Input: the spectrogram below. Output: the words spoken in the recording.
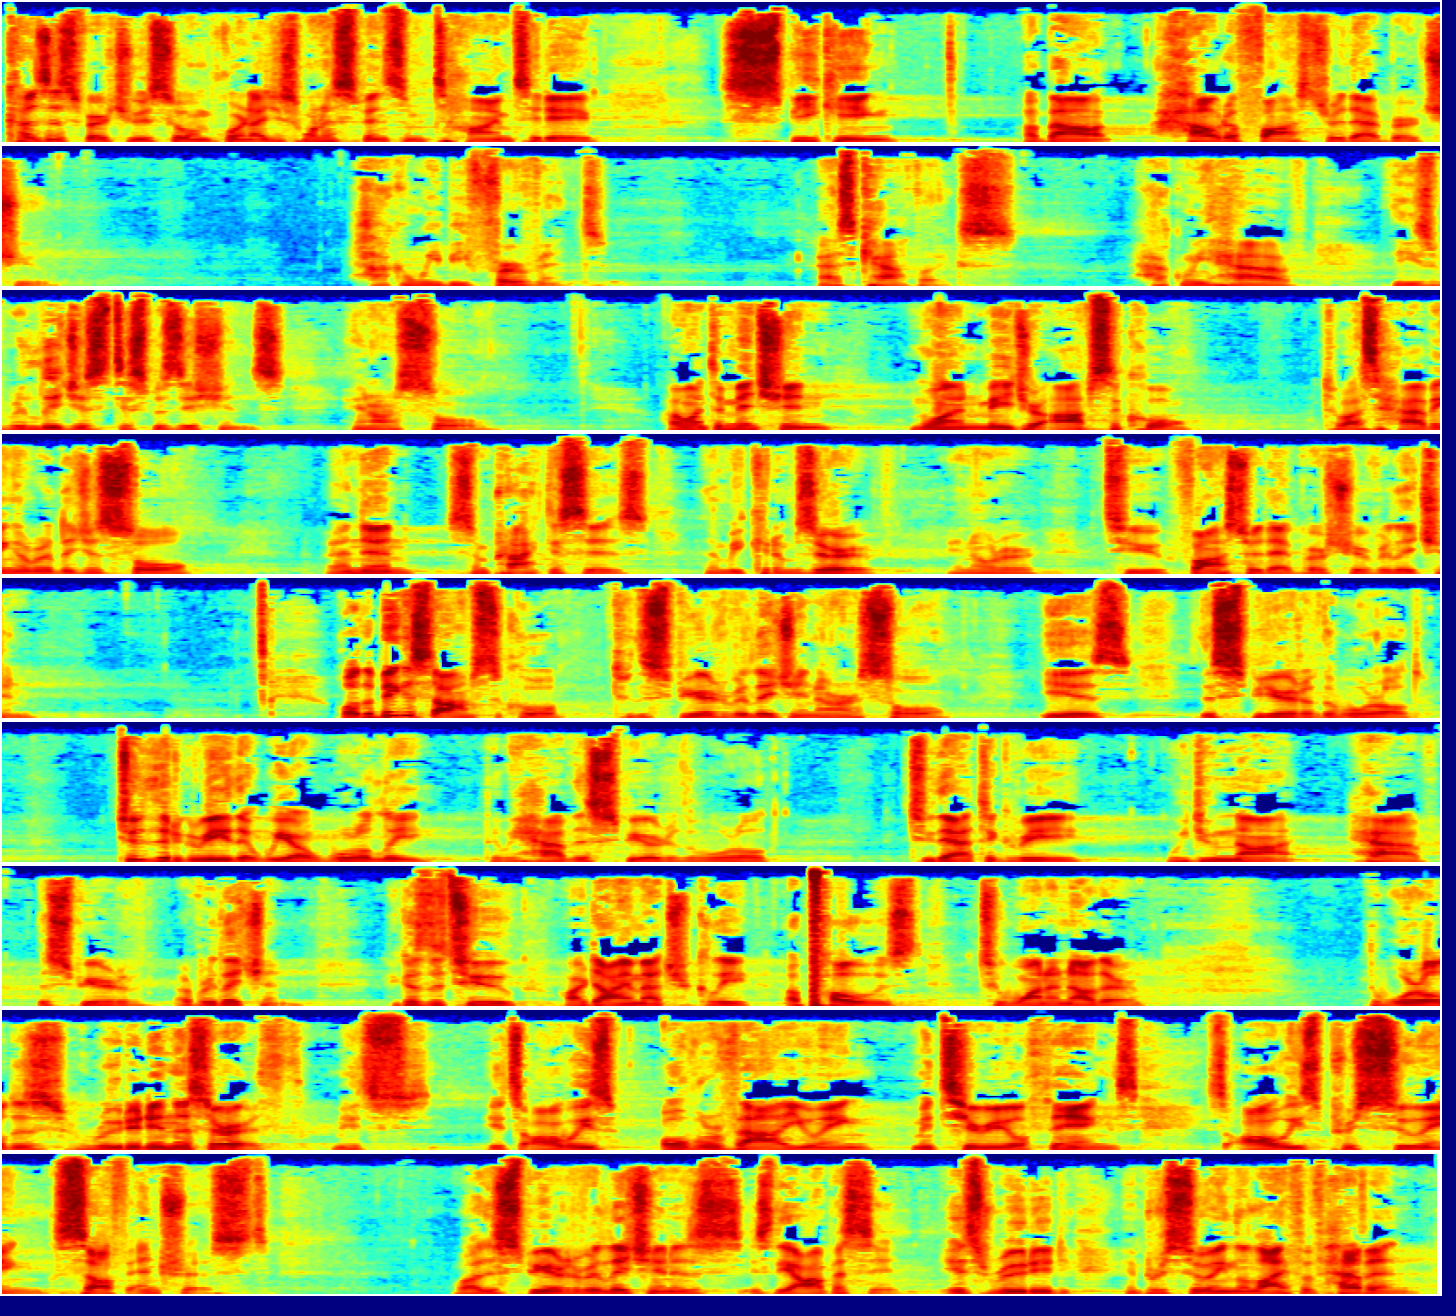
Because this virtue is so important, I just want to spend some time today speaking about how to foster that virtue. How can we be fervent as Catholics? How can we have these religious dispositions in our soul? I want to mention one major obstacle to us having a religious soul and then some practices that we could observe in order to foster that virtue of religion. Well, the biggest obstacle to the spirit of religion in our soul is the spirit of the world. To the degree that we are worldly, that we have the spirit of the world, to that degree, we do not have the spirit of, of religion. Because the two are diametrically opposed to one another. The world is rooted in this earth. It's, it's always overvaluing material things. It's always pursuing self-interest. While the spirit of religion is, is the opposite. It's rooted in pursuing the life of heaven.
